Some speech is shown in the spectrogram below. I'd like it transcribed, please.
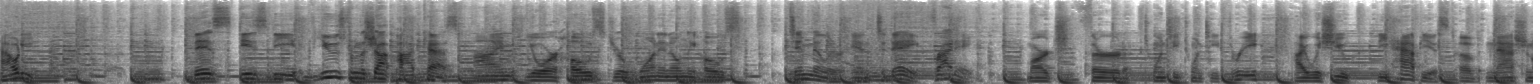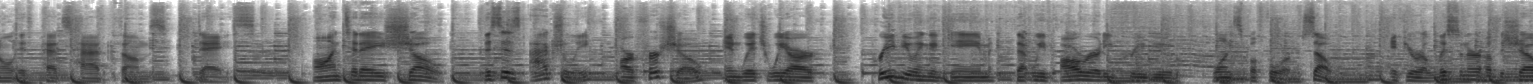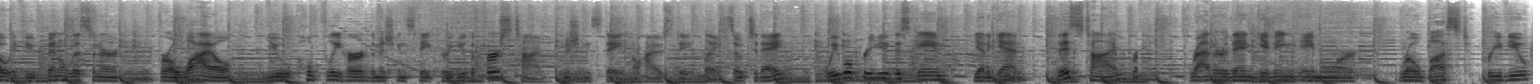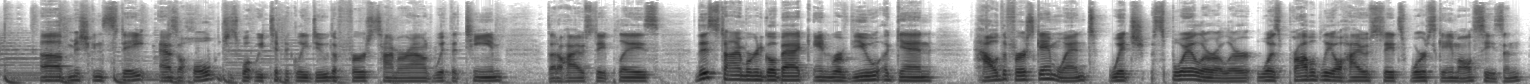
Howdy. This is the Views from the Schott podcast. I'm your host, your one and only host, Tim Miller, and today, Friday, March 3rd, 2023, I wish you the happiest of National If Pets Had Thumbs days. On today's show, this is actually our first show in which we are previewing a game that we've already previewed once before. So, if you're a listener of the show, if you've been a listener for a while, you hopefully heard the Michigan State preview the first time Michigan State and Ohio State played. So today, we will preview this game yet again. This time, rather than giving a more robust preview of Michigan State as a whole, which is what we typically do the first time around with a team that Ohio State plays, this time we're going to go back and review again how the first game went, which, spoiler alert, was probably Ohio State's worst game all season.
